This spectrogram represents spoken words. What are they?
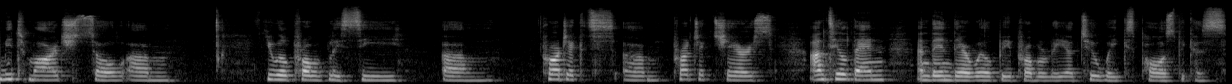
mid-March, so um, you will probably see um, projects, um, project shares until then and then there will be probably a two weeks pause because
